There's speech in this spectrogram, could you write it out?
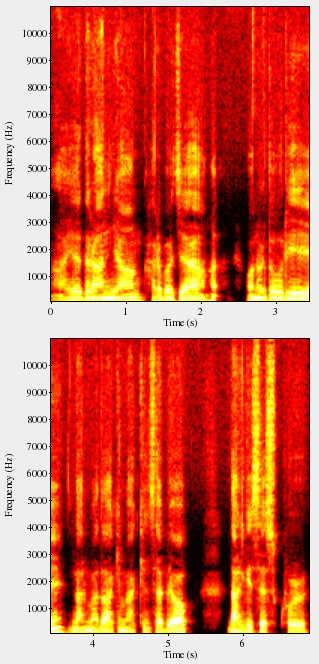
아, 얘들아 안녕. 할아버지야 오늘도 우리 날마다 기막힌 새벽 날기새 스쿨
